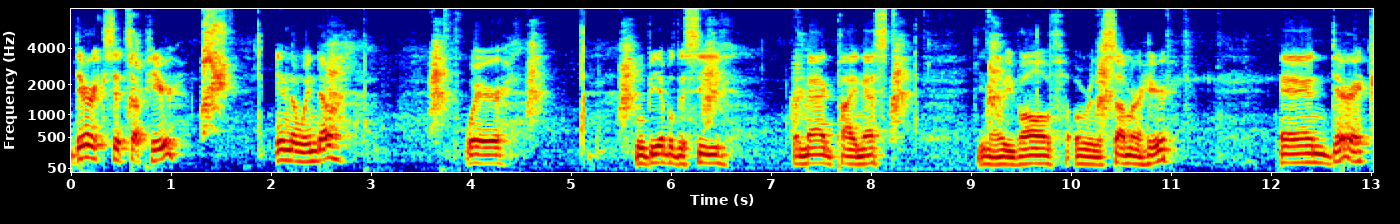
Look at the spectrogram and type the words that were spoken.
Derek sits up here in the window where we'll be able to see the magpie nest, you know, evolve over the summer here. And Derek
